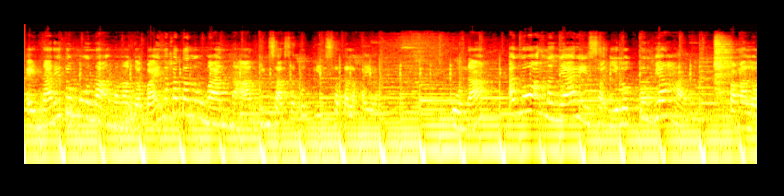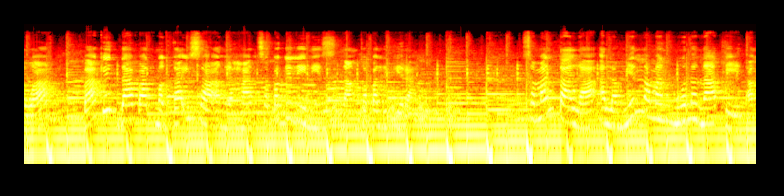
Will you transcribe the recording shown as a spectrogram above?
ay narito muna ang mga gabay na katanungan na ating sasagutin sa talakayan. Una, ano ang nangyari sa ilog Tulyahan? Pangalawa, bakit dapat magkaisa ang lahat sa paglilinis ng kapaligiran? Samantala, alamin naman muna natin ang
